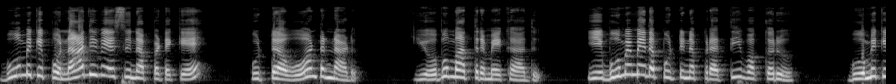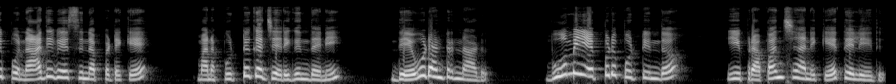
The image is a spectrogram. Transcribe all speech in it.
భూమికి పునాది వేసినప్పటికే పుట్టావు అంటున్నాడు. యోబు మాత్రమే కాదు ఈ భూమి మీద పుట్టిన ప్రతి ఒక్కరూ భూమికి పునాది వేసినప్పటికే మన పుట్టుక జరిగిందని దేవుడు అంటున్నాడు భూమి ఎప్పుడు పుట్టిందో ఈ ప్రపంచానికే తెలియదు.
